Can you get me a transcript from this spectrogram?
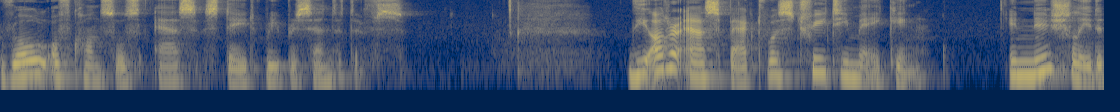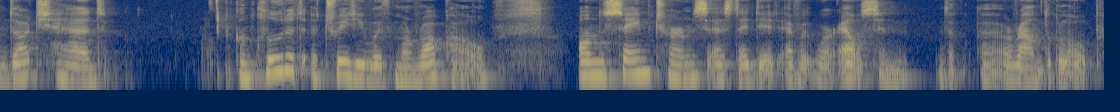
role of consuls as state representatives. The other aspect was treaty making. Initially, the Dutch had concluded a treaty with Morocco on the same terms as they did everywhere else in the, uh, around the globe.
